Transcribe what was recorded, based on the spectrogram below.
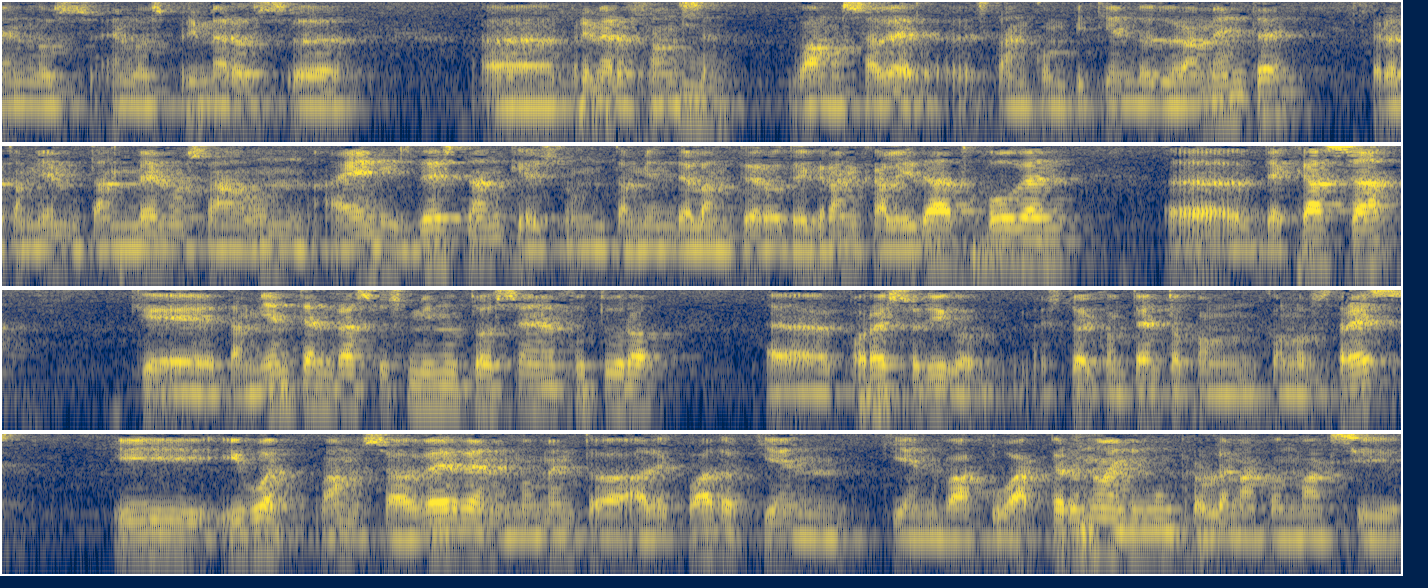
en los, en los primeros, eh, primeros 11. Vamos a ver, están compitiendo duramente, pero también, también vemos a, un, a Enis Destan, que es un también delantero de gran calidad, joven, de casa, que también tendrá sus minutos en el futuro. Eh, por eso digo, estoy contento con, con los tres. Y, y bueno, vamos a ver en el momento adecuado quién, quién va a jugar. Pero no hay ningún problema con Maxi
